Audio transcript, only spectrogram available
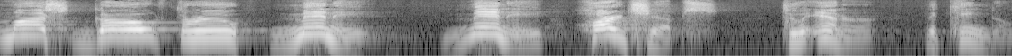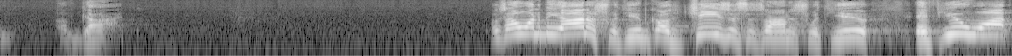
must go through many, many hardships to enter the kingdom of God. Because I want to be honest with you because Jesus is honest with you. If you want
